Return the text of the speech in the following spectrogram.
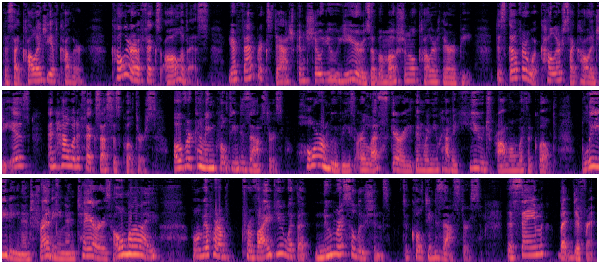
The Psychology of Color. Color affects all of us. Your fabric stash can show you years of emotional color therapy. Discover what color psychology is and how it affects us as quilters. Overcoming quilting disasters. Horror movies are less scary than when you have a huge problem with a quilt. Bleeding and shredding and tears. Oh my! We'll be able to provide you with a numerous solutions to quilting disasters. The same, but different.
